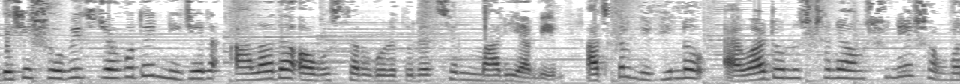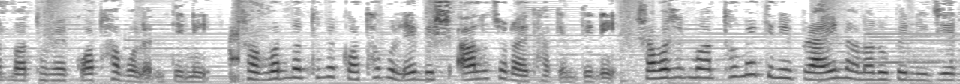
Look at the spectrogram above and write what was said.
দেশের শোবিজ জগতে নিজের আলাদা অবস্থান গড়ে তুলেছেন মারিয়া মিম আজকাল বিভিন্ন অ্যাওয়ার্ড অনুষ্ঠানে অংশ নিয়ে সংবাদ মাধ্যমে কথা বলেন তিনি। সংবাদ মাধ্যমে কথা বলে বেশ আলোচনায় থাকেন তিনি। সামাজিক মাধ্যমে তিনি প্রায় নানা রূপে নিজের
